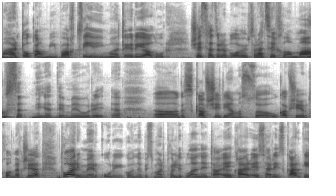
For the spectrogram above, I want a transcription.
მარტო კამ მივაღწი იმატერიალურ შესაძლებლობებს, რაც ეხლა მაქვს, მეათე მეორე აა კავშირი ამას უკავშირებთ ხოლმე ხშირად. თუ არის მერკური გონების მართველი პლანეტა, ეხა ეს არის კარგი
